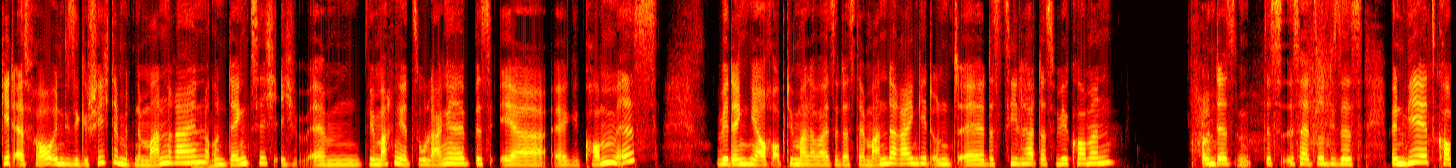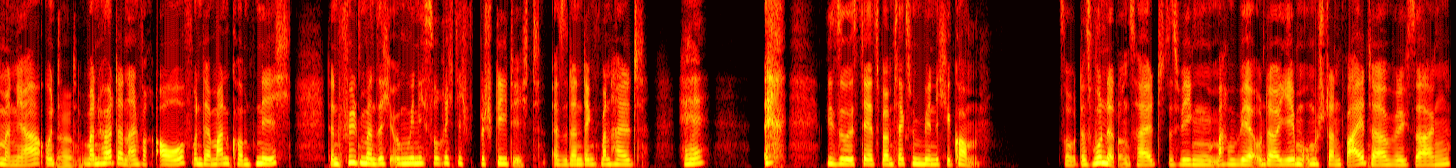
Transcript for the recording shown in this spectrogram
geht als Frau in diese Geschichte mit einem Mann rein Mhm. und denkt sich, ich, ähm, wir machen jetzt so lange, bis er äh, gekommen ist. Wir denken ja auch optimalerweise, dass der Mann da reingeht und äh, das Ziel hat, dass wir kommen. Und das, das ist halt so dieses, wenn wir jetzt kommen, ja, und Ja. man hört dann einfach auf und der Mann kommt nicht, dann fühlt man sich irgendwie nicht so richtig bestätigt. Also dann denkt man halt, hä? Wieso ist der jetzt beim Sex mit mir nicht gekommen? So, das wundert uns halt. Deswegen machen wir unter jedem Umstand weiter, würde ich sagen,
